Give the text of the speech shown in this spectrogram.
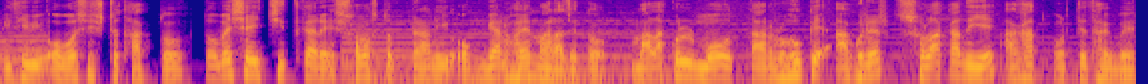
পৃথিবী অবশিষ্ট থাকত, তবে সেই চিৎকারে সমস্ত প্রাণী অজ্ঞান হয়ে মারা যেত। মালাকুল মৌ তার রুহুকে আগুনের শোলাকা দিয়ে আঘাত করতে থাকবে।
